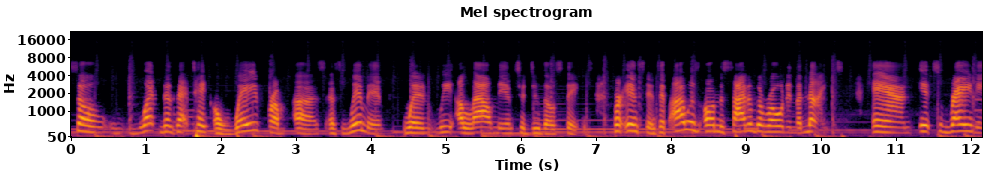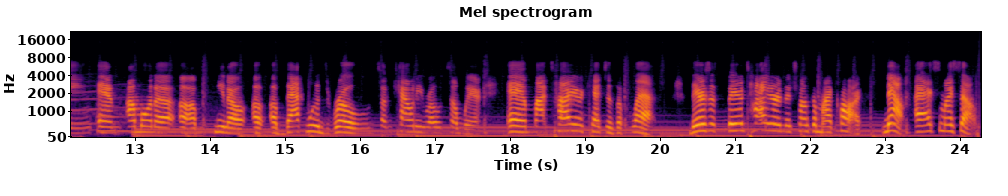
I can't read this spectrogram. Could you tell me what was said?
So, what does that take away from us as women when we allow men to do those things? For instance, if I was on the side of the road in the night and it's raining and I'm on a, um, you know, a, a backwoods road, some county road somewhere, and my tire catches a flat, there's a spare tire in the trunk of my car. Now, I ask myself,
